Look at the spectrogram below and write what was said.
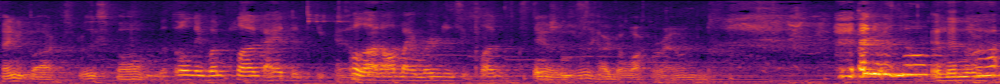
Tiny box, really small. with only one plug. I had to Yeah. pull out all my emergency plug Yeah, it was really hard to walk around. And there was no And then there, there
